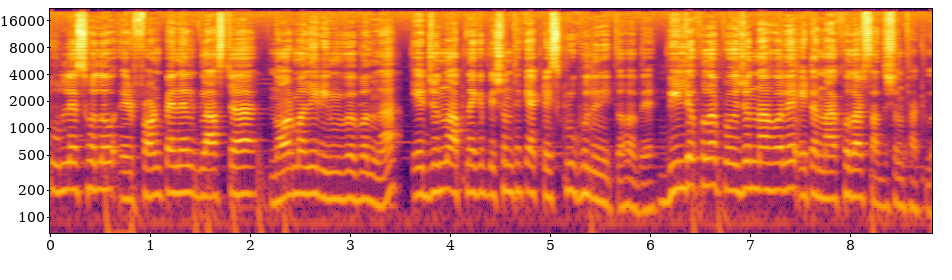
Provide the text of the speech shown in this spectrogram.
টুললেস হলো, এর ফ্রন্ট প্যানেল গ্লাসটা নর্মালি রিমুভেবল না। এর জন্য আপনাকে পেছন থেকে একটা স্ক্রু খুলে নিতে হবে। বিল্ডে খোলার প্রয়োজন না হলে এটা না খোলার সাজেশন থাকল।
